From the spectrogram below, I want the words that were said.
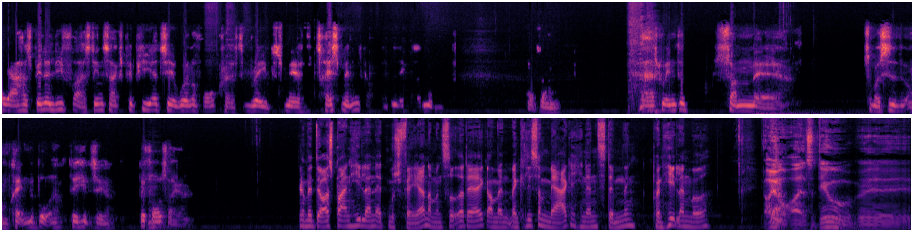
at jeg har spillet lige fra Sten Saks Papir til World of Warcraft raids med 60 mennesker. Altså, der er sgu intet som, øh, som at sidde omkring med bordet. Det er helt sikkert. Det foretrækker jeg. Jamen, det er også bare en helt anden atmosfære, når man sidder der, ikke? Og man, man kan ligesom mærke hinandens stemning på en helt anden måde. Jo, jo, og altså det er jo øh,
